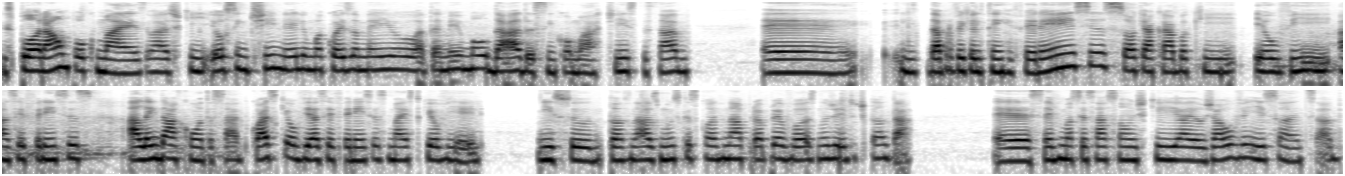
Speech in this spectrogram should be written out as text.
Explorar um pouco mais. Eu acho que eu senti nele uma coisa meio, até meio moldada, assim, como artista, sabe? É, dá pra ver que ele tem referências, só que acaba que eu vi as referências além da conta, sabe? Quase que eu vi as referências mais do que eu vi ele. Isso tanto nas músicas quanto na própria voz, no jeito de cantar. É sempre uma sensação de que ah, eu já ouvi isso antes, sabe?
